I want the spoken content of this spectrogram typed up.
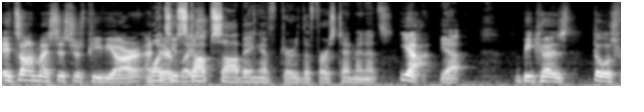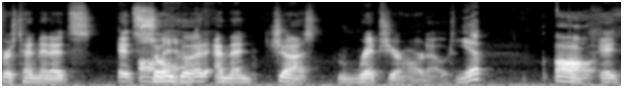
it's on my sister's PVR at Once you place. stop sobbing after the first ten minutes. yeah, Yeah. because those first ten minutes, it's Oh, so man. good, and then just rips your heart out. Yep. Oh, it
